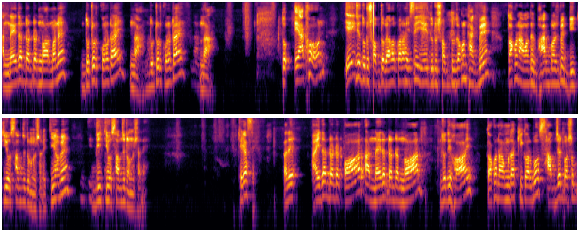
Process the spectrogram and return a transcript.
আর নেদার ডট ডট নর মানে দুটোর কোনোটাই না। দুটোর কোনোটাই না। তো এখন এই যে দুটো শব্দ ব্যবহার করা হয়েছে, এই দুটো শব্দ যখন থাকবে, তখন আমাদের ভার বসবে দ্বিতীয় সাবজেক্ট অনুসারে। কি হবে? দ্বিতীয় সাবজেক্ট অনুসারে। ঠিক আছে? তাহলে আইদার ডট ডট অর আর নাইদার ডট ডট নর যদি হয়, তখন আমরা কি করব? সাবজেক্ট বসাবো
